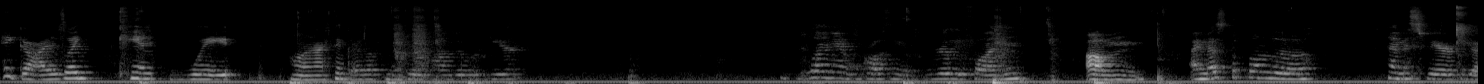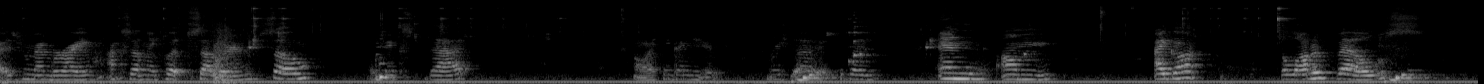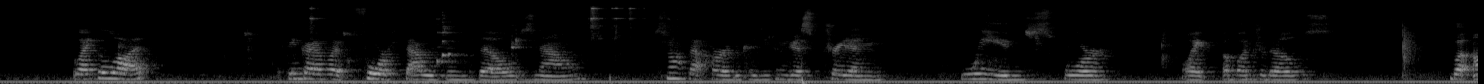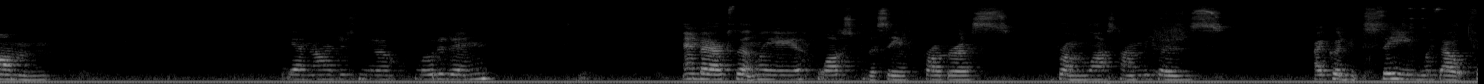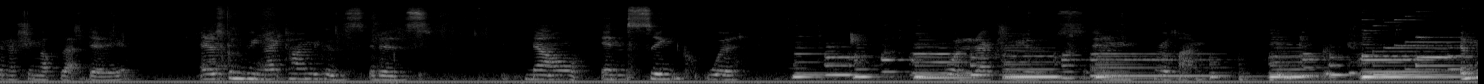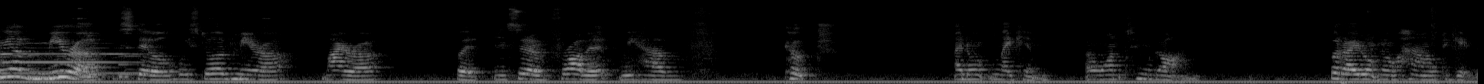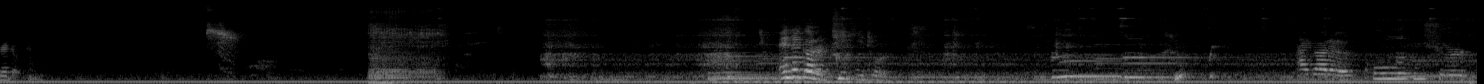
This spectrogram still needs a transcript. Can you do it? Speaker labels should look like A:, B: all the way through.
A: Hey guys, I can't wait. Hold on, I think I left my Joy-Cons over here. Playing Animal Crossing is really fun. Um, I messed up on the hemisphere, if you guys remember. I accidentally put southern, so I fixed that. Oh, I think I need to reset it because, and um, I got a lot of bells, like a lot. I think I have like 4,000 bells now. It's not that hard because you can just trade in weeds for like a bunch of bells. But um yeah, now I just need to load it in. And I accidentally lost the save progress from last time because I couldn't save without finishing up that day. And it's going to be nighttime because it is now in sync with what it actually is in real time. And we have Mira still. We still have Mira, Myra, but instead of Frobert, we have Coach. I don't like him. I want him gone. But I don't know how to get rid of him. And I got a tiki torch. I got a cool looking shirt.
